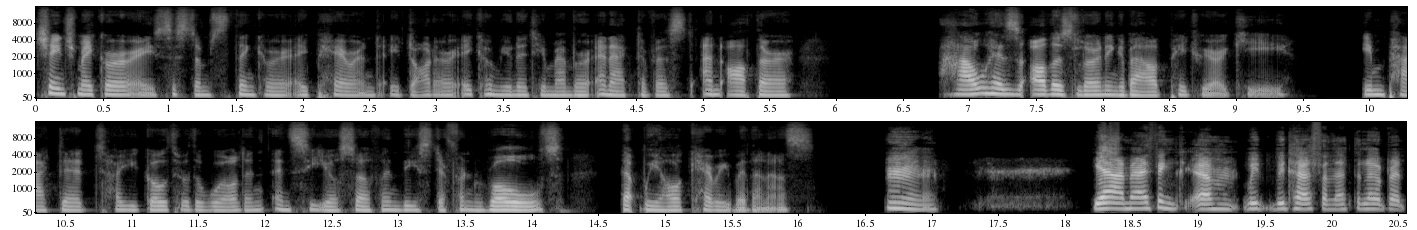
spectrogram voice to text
change maker a systems thinker a parent a daughter a community member an activist an author? How has others learning about patriarchy impacted how you go through the world and, and see yourself in these different roles that we all carry within us. Mm. Yeah, I mean, I think um, we we touched on this a little bit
